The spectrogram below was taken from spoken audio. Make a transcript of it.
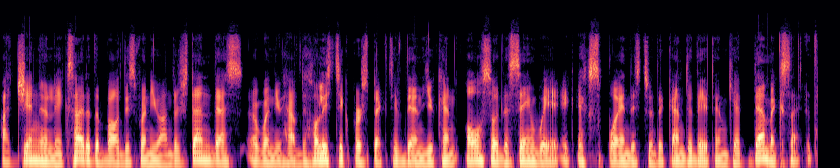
are genuinely excited about this, when you understand this, uh, when you have the holistic perspective, then you can also the same way explain this to the candidate and get them excited.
